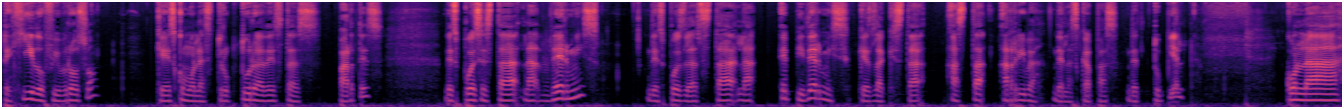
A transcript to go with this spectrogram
tejido fibroso, que es como la estructura de estas partes. Después está la dermis, después está la epidermis, que es la que está hasta arriba de las capas de tu piel. Con la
